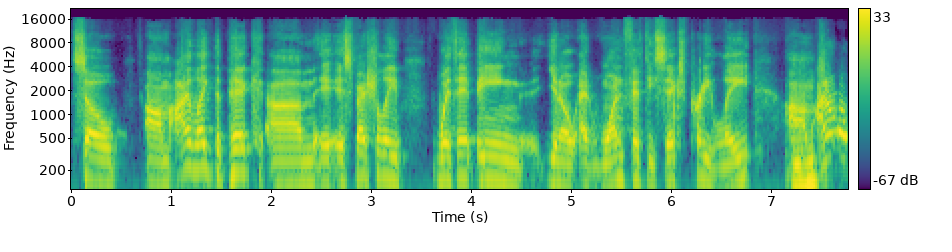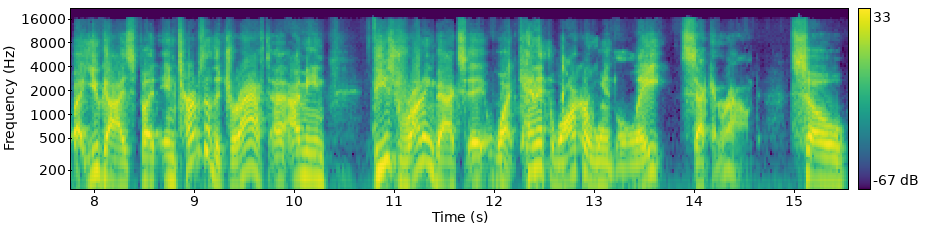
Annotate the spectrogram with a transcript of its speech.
So um, I like the pick, um, especially with it being you know at 156, pretty late. Um, I don't know about you guys, but in terms of the draft, I, I mean these running backs. eh, What Kenneth Walker went late second round. So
